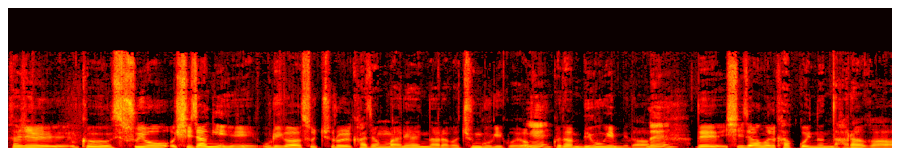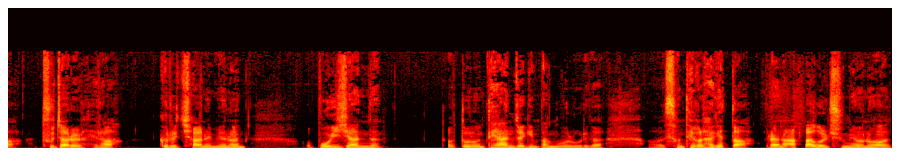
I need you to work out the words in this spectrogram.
사실 그 수요 시장이 우리가 수출을 가장 많이 하는 나라가 중국이고요. 예? 그다음 미국입니다. 네. 근데 시장을 갖고 있는 나라가 투자를 해라. 그렇지 않으면은 보이지 않는 어, 또는 대안적인 방법을 우리가 어, 선택을 하겠다라는 압박을 주면은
